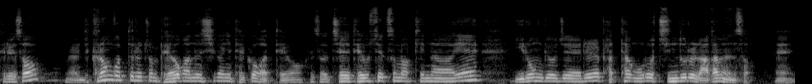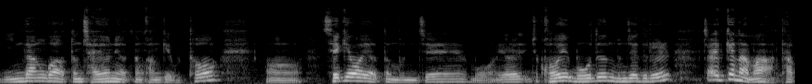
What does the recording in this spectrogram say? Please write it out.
그래서 그런 것들을 좀 배워가는 시간이 될 것 같아요. 그래서 제 데우스 엑스 마키나의 이론 교재를 바탕으로 진도를 나가면서 인간과 어떤 자연의 어떤 관계부터 어, 세계화의 어떤 문제, 뭐, 여러, 거의 모든 문제들을 짧게나마 다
